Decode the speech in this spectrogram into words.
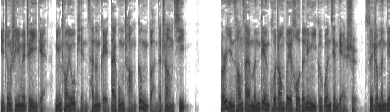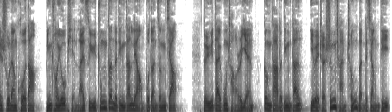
也正是因为这一点，名创优品才能给代工厂更短的账期。而隐藏在门店扩张背后的另一个关键点是，随着门店数量扩大，名创优品来自于终端的订单量不断增加。对于代工厂而言，更大的订单意味着生产成本的降低，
